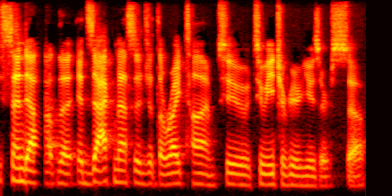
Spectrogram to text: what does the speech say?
send out the exact message at the right time to to each of your users. So.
